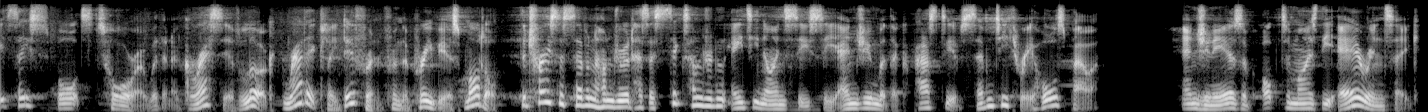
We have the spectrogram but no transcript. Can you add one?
It's a sports tourer with an aggressive look, radically different from the previous model. The Tracer 700 has a 689cc engine with a capacity of 73 horsepower. Engineers have optimized the air intake,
